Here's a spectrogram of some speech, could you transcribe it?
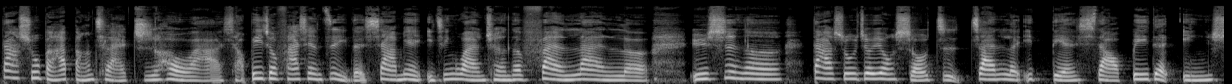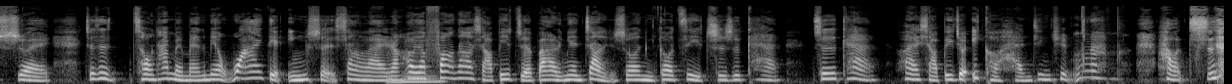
大叔把他绑起来之后啊，小 B 就发现自己的下面已经完全的泛滥了。于是呢，大叔就用手指沾了一点小 B 的饮水，就是从他妹妹那边挖一点饮水上来，然后要放到小 B 嘴巴里面，叫你说：“你给我自己吃吃看，吃吃看。”后来小 B 就一口含进去，嗯，好吃。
